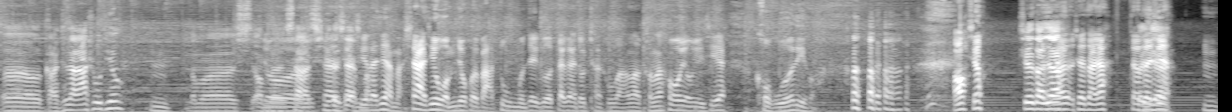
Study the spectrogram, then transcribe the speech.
呃，感谢大家收听，嗯，那么我们下期再见，下期再见吧，下一期我们就会把杜牧这个大概都阐述完了，可能还会有一些口胡的地方。好，行，谢谢大家，谢谢大家，再见。再见，嗯。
